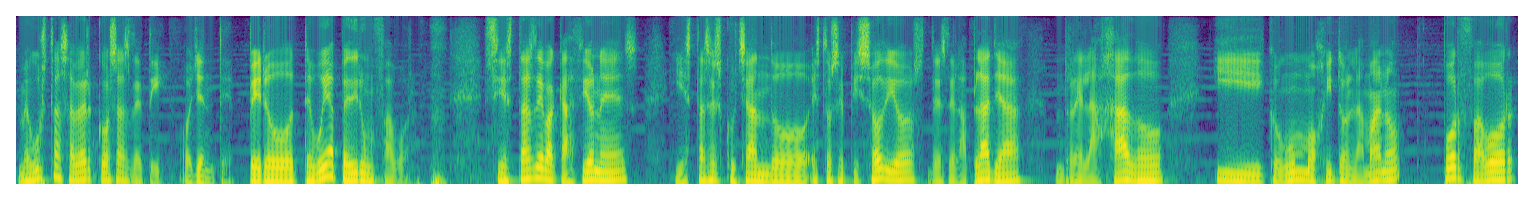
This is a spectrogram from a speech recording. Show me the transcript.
Me gusta saber cosas de ti, oyente, pero te voy a pedir un favor. Si estás de vacaciones y estás escuchando estos episodios desde la playa, relajado y con un mojito en la mano, por favor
